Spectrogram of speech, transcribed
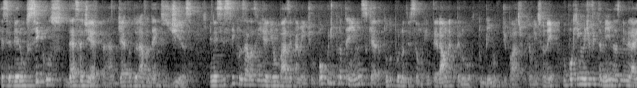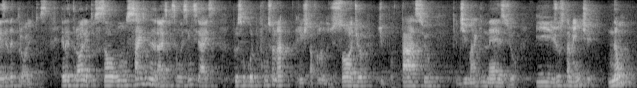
receberam ciclos dessa dieta. A dieta durava 10 dias. E nesses ciclos elas ingeriam basicamente um pouco de proteínas, que era tudo por nutrição enteral, né, pelo tubinho de plástico que eu mencionei, um pouquinho de vitaminas, minerais e eletrólitos. Eletrólitos são alguns sais minerais que são essenciais para o seu corpo funcionar. A gente está falando de sódio, de potássio, de magnésio. E justamente não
